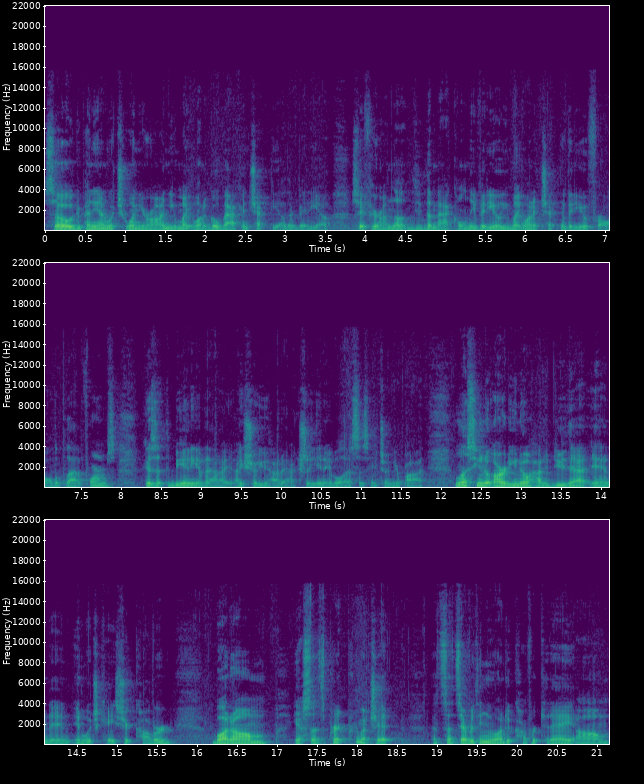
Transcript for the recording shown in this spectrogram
So depending on which one you're on, you might want to go back and check the other video. So if you're on the, the Mac only video, you might want to check the video for all the platforms because at the beginning of that, I, I show you how to actually enable SSH on your Pi. Unless you know, already know how to do that and in, in which case you're covered. But um, yeah, so that's pretty, pretty much it. That's, that's everything we wanted to cover today. Um,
